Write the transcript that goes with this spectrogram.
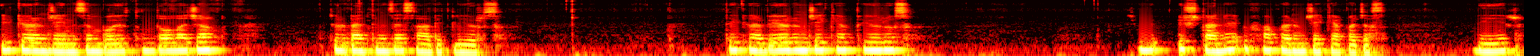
İlk örümceğimizin boyutunda olacak. Tülbentimize sabitliyoruz. Tekrar bir örümcek yapıyoruz. Şimdi üç tane ufak örümcek yapacağız. Bir,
